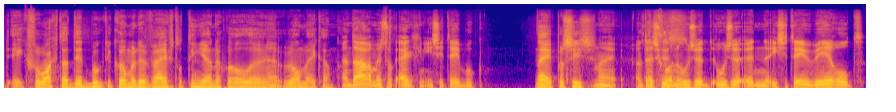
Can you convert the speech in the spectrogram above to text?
ik verwacht dat dit boek de komende vijf tot tien jaar nog wel, eh, Ja. wel mee kan. En daarom is het ook eigenlijk geen ICT-boek. Nee, precies. Nee, het, Het is gewoon hoe ze, hoe ze in de ICT-wereld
